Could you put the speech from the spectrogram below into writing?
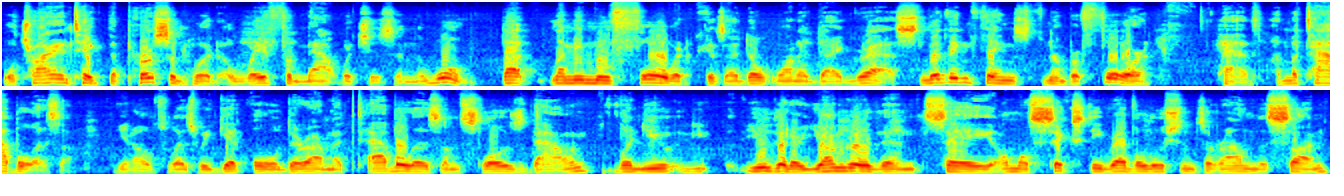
will try and take the personhood away from that which is in the womb. But let me move forward because I don't want to digress. Living things number 4 have a metabolism. You know, as we get older, our metabolism slows down. When you, you you that are younger than say almost 60 revolutions around the sun,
